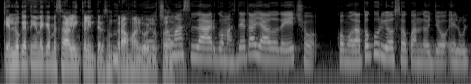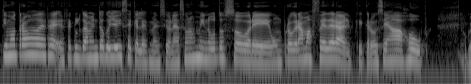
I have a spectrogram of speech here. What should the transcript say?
¿Qué es lo que tiene que pensar alguien que le interesa un trabajo en el gobierno mucho federal? más largo, más detallado. De hecho, como dato curioso, cuando yo, el último trabajo de re- reclutamiento que yo hice, que les mencioné hace unos minutos sobre un programa federal que creo que se llama Hope, Ok.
